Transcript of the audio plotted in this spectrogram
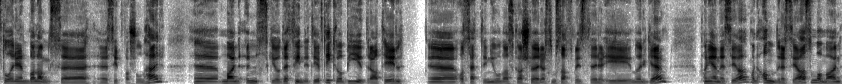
står i en balansesituasjon her. Man ønsker jo definitivt ikke å bidra til å sette inn Jonas Gahr Støre som statsminister i Norge, på den ene sida. På den andre sida så må man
